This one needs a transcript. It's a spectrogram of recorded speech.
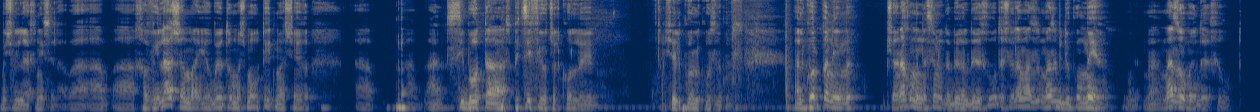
בשביל להכניס אליו. החבילה שם היא הרבה יותר משמעותית מאשר הסיבות הספציפיות של כל, של כל כוס וכוס. על כל פנים, כשאנחנו מנסים לדבר על דרך חירות, השאלה מה זה, מה זה בדיוק אומר, מה, מה זה אומר דרך חירות.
